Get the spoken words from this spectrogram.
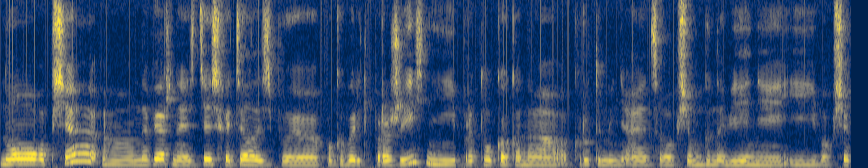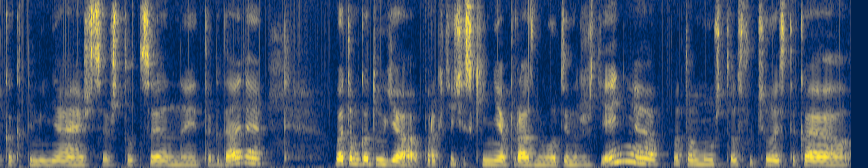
Но вообще, э, наверное, здесь хотелось бы поговорить про жизнь и про то, как она круто меняется вообще мгновение, и вообще как ты меняешься, что ценно и так далее. В этом году я практически не праздновала день рождения, потому что случилась такая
